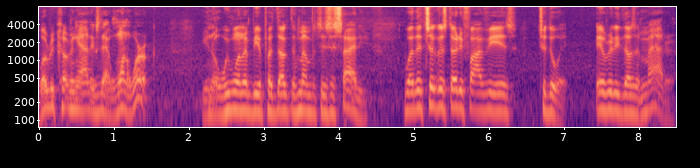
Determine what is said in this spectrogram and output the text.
We're recovering addicts that want to work. You know, we want to be a productive member to society. Whether it took us 35 years to do it, it really doesn't matter.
